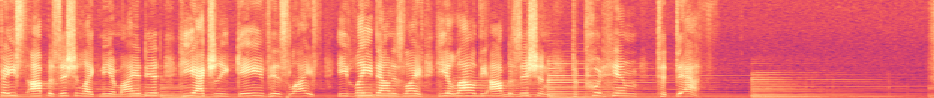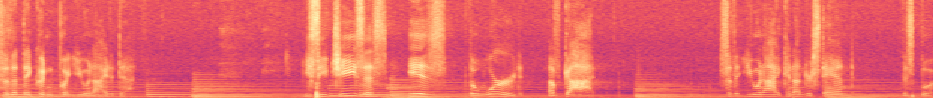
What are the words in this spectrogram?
faced opposition like Nehemiah did, he actually gave his life. He laid down his life. He allowed the opposition to put him to death so that they couldn't put you and I to death. You see, Jesus is the Word of God you and I can understand this book.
